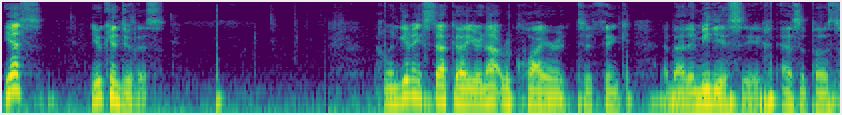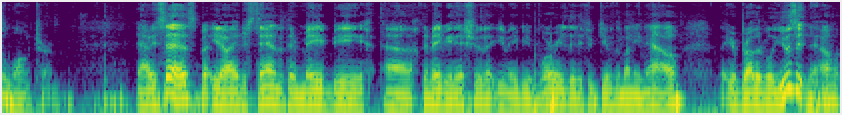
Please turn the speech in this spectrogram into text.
yes, you can do this when giving tzedakah, you're not required to think about immediacy as opposed to long term. Now he says, but you know, I understand that there may be uh, there may be an issue that you may be worried that if you give the money now, that your brother will use it now,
